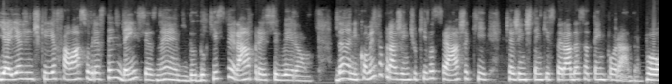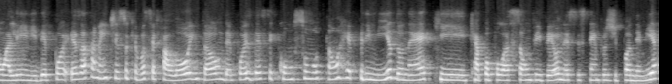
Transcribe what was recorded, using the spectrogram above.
E aí a gente queria falar sobre as tendências, né, do, do que esperar para esse verão. Dani, comenta para a gente o que você acha que, que a gente tem que esperar dessa temporada. Bom, Aline, depois exatamente isso que você falou, então, depois desse consumo tão reprimido, né, que, que a população viveu nesses tempos de pandemia,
